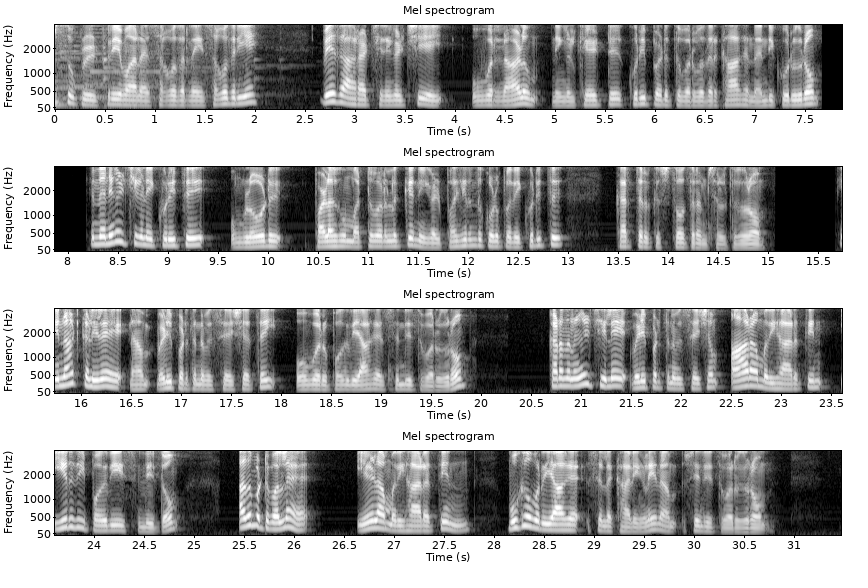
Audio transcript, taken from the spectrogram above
கிறிஸ்துக்குள் பிரியமான சகோதரனை சகோதரியே வேத ஆராய்ச்சி நிகழ்ச்சியை ஒவ்வொரு நாளும் நீங்கள் கேட்டு குறிப்பெடுத்து வருவதற்காக நன்றி கூறுகிறோம். இந்த நிகழ்ச்சிகளை குறித்து உங்களோடு பழகும் மற்றவர்களுக்கு நீங்கள் பகிர்ந்து கொடுப்பதை குறித்து கர்த்தருக்கு ஸ்தோத்திரம் செலுத்துகிறோம். இந்நாட்களிலே நாம் வெளிப்படுத்தின விசேஷத்தை ஒவ்வொரு பகுதியாக சிந்தித்து வருகிறோம். கடந்த நிகழ்ச்சியிலே வெளிப்படுத்தின விசேஷம் ஆறாம் அதிகாரத்தின் இறுதி பகுதியை சிந்தித்தோம். அது மட்டுமல்ல ஏழாம் அதிகாரத்தின் முகவுரையாக சில காரியங்களை நாம் சிந்தித்து வருகிறோம்.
